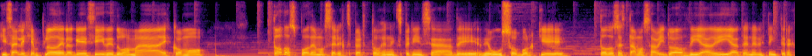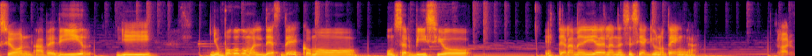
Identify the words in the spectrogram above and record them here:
quizá el ejemplo de lo que decís de tu mamá es como todos podemos ser expertos en experiencia de, uso porque todos estamos habituados día a día a tener esta interacción, a pedir y, y un poco como el desde, es como un servicio esté a la medida de la necesidad que uno tenga. Claro.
